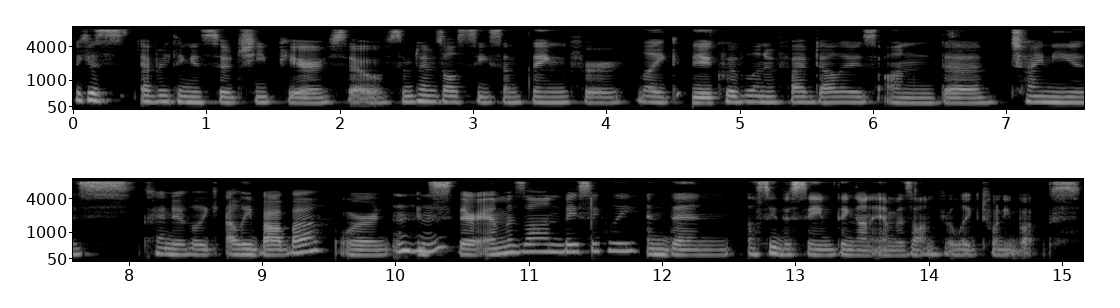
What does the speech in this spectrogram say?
because everything is so cheap here. So sometimes I'll see something for like the equivalent of $5 on the Chinese kind of like Alibaba or Mhm. it's their Amazon basically. And then I'll see the same thing on Amazon for like 20 bucks.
